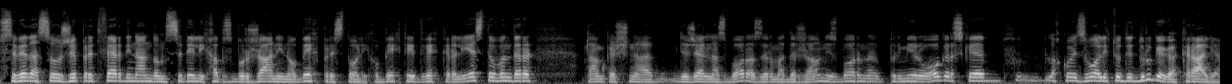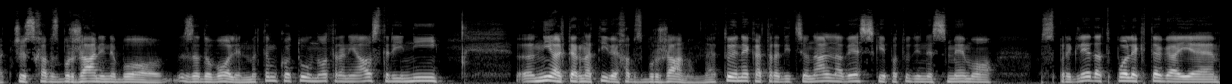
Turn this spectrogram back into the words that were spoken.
Seveda so že pred Ferdinandom sedeli Habsburžani na obeh prestolih, obeh teh dveh kraljestev, vendar tamkajšnja deželna zbor oziroma državni zbor na primeru ogrske lahko izvoli tudi drugega kralja, če s Habsburžani ne bo zadovoljen. Medtem ko tu v notranji Avstriji ni ni alternative Habsburžanom. Ne. To je neka tradicionalna ves, ki pa tudi ne smemo spregledati. Poleg tega je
